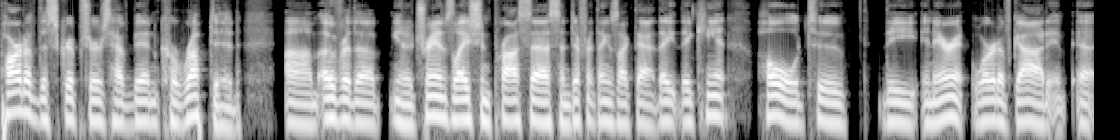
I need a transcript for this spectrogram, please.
part of the scriptures have been corrupted um, over the you know translation process and different things like that. They they can't hold to the inerrant word of God in, uh,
